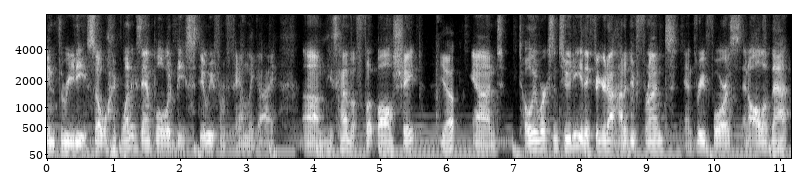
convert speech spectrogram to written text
in 3D. So like one example would be Stewie from Family Guy. Um, he's kind of a football shape Yep. and totally works in 2D. They figured out how to do front and three fourths and all of that.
